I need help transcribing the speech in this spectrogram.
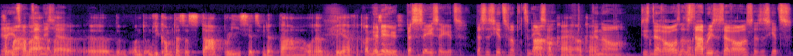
Ja, Sag mal, jetzt aber, nicht, aber äh, und, und wie kommt das? Ist Star Breeze jetzt wieder da oder wer vertreibt Nö, das nö, eigentlich? das ist Acer jetzt. Das ist jetzt 100% Acer. Ah, okay, okay. Genau. Die sind da raus, also Okay. Starbreeze ist da raus, das ist jetzt,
